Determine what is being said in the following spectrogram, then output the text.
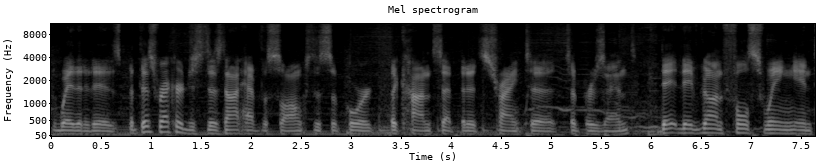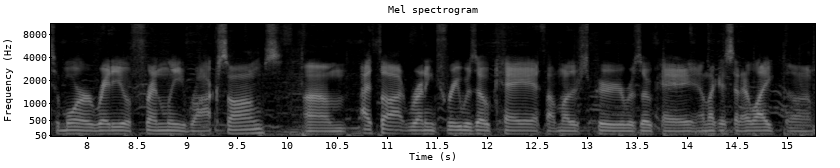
the way that it is. But this record just does not have the songs to support the concept that it's trying to to present. They they've gone full swing into more radio friendly rock songs. Um, I thought Running Free was okay. I thought Mother Superior was okay, and like I said, I liked um,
